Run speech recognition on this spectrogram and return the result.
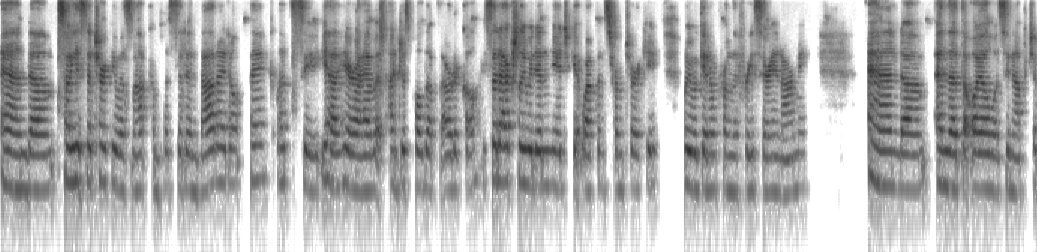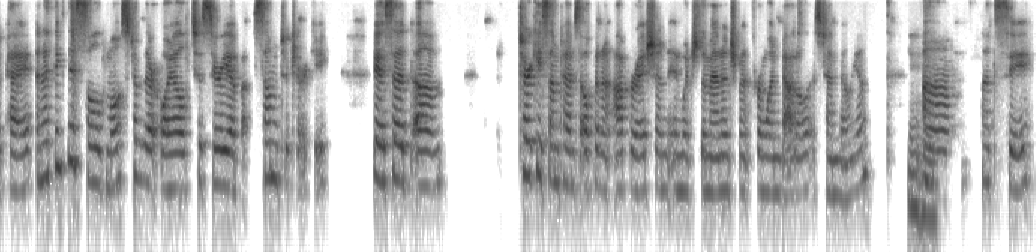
And um, so he said Turkey was not complicit in that, I don't think. Let's see. Yeah, here I have it. I just pulled up the article. He said actually we didn't need to get weapons from Turkey. We would get them from the Free Syrian Army and um, and that the oil was enough to pay. And I think they sold most of their oil to Syria, but some to Turkey. Yeah, I said um, Turkey sometimes open an operation in which the management for one battle is 10 million. Mm-hmm. Um, let's see.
